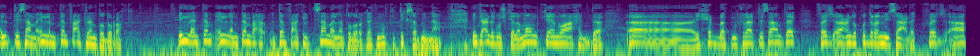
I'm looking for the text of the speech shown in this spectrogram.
الابتسامة إن لم تنفعك لن تضرك. إلا أن تم أن لم تنفع تنفعك الابتسامة لن تضرك لكن ممكن تكسب منها. أنت عندك مشكلة ممكن واحد آه يحبك من خلال ابتسامتك فجأة عنده قدرة إنه يساعدك، فجأة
